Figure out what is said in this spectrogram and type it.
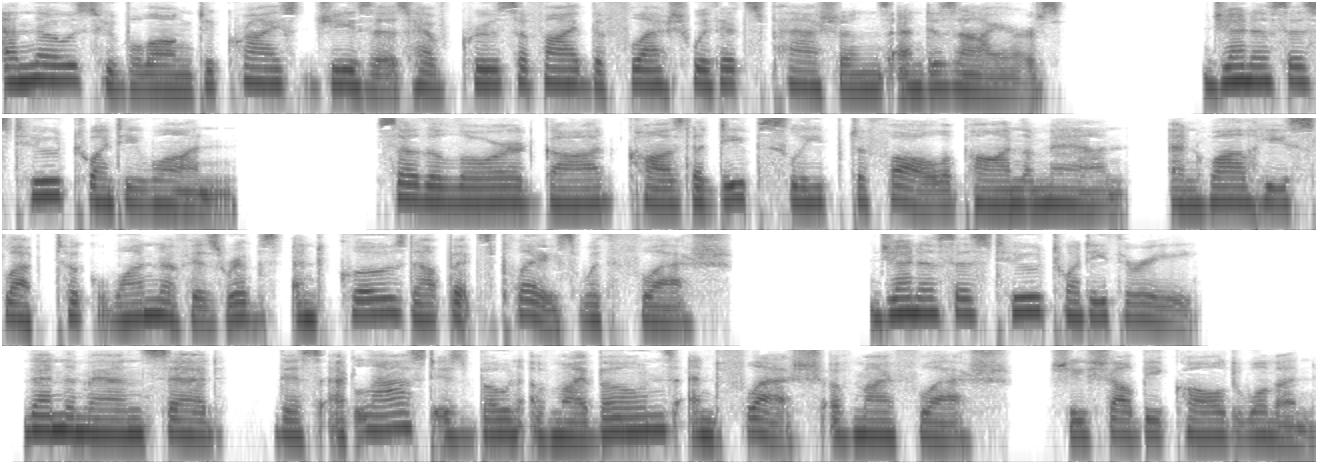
and those who belong to Christ Jesus have crucified the flesh with its passions and desires. Genesis 2:21. So the Lord God caused a deep sleep to fall upon the man, and while he slept took one of his ribs and closed up its place with flesh. Genesis 2:23. Then the man said, This at last is bone of my bones and flesh of my flesh, she shall be called woman,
